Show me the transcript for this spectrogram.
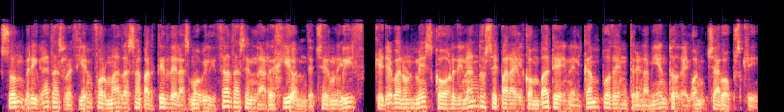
Son brigadas recién formadas a partir de las movilizadas en la región de Chernihiv, que llevan un mes coordinándose para el combate en el campo de entrenamiento de Gonchavsky.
